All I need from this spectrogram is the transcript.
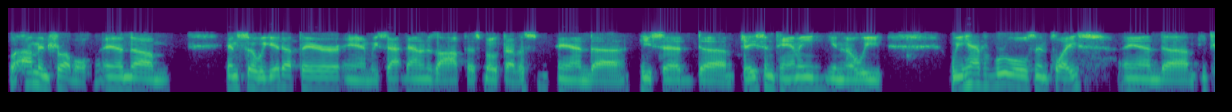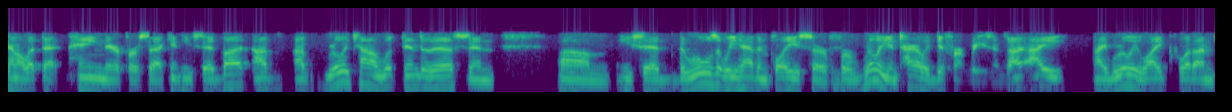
well, I'm in trouble. And um, and so we get up there and we sat down in his office, both of us, and uh, he said, uh, Jason, Tammy, you know, we we have rules in place, and um, he kind of let that hang there for a second. He said, but I've I've really kind of looked into this, and um, he said the rules that we have in place are for really entirely different reasons. I, I I really like what I'm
